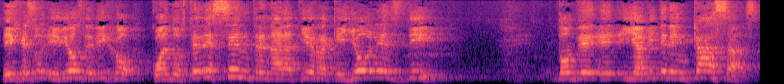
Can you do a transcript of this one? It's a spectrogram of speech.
Y, Jesús, y Dios le dijo, cuando ustedes entren a la tierra que yo les di, donde, eh, y habiten en casas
